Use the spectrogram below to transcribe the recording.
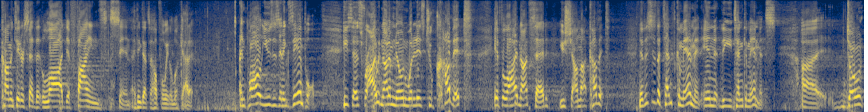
commentator said that law defines sin. I think that's a helpful way to look at it. And Paul uses an example. He says, For I would not have known what it is to covet if the law had not said, You shall not covet. Now, this is the 10th commandment in the Ten Commandments. Uh, don't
